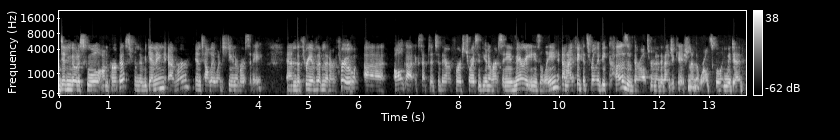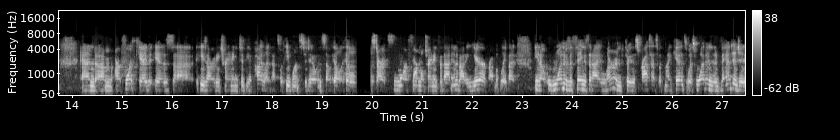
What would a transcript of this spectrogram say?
didn't go to school on purpose from the beginning ever until they went to university. And the three of them that are through uh, all got accepted to their first choice of university very easily. And I think it's really because of their alternative education and the world schooling we did. And um, our fourth kid is, uh, he's already training to be a pilot. That's what he wants to do. And so he'll, he'll start some more formal training for that in about a year probably. But you know one of the things that i learned through this process with my kids was what an advantage it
